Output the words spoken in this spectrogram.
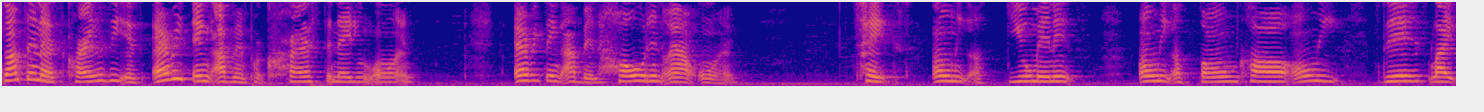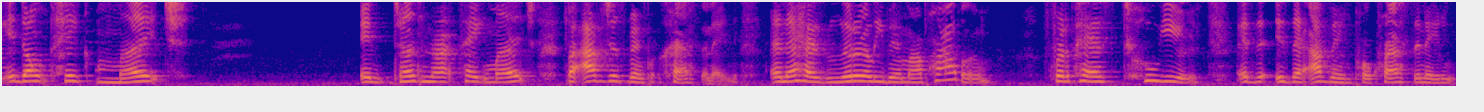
something that's crazy is everything I've been procrastinating on, everything I've been holding out on takes only a few minutes, only a phone call, only this. Like it don't take much it does not take much, but I've just been procrastinating. And that has literally been my problem for the past two years is that I've been procrastinating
